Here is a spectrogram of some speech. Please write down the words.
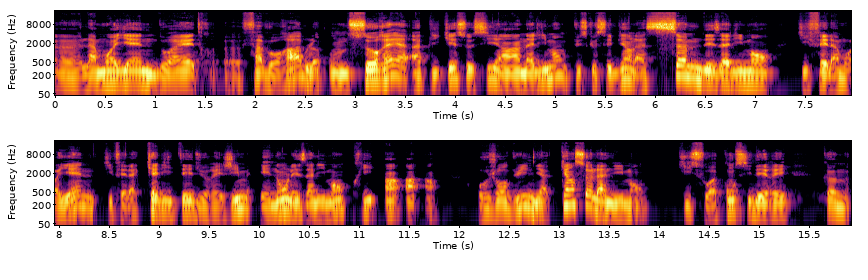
euh, la moyenne doit être euh, favorable, on ne saurait appliquer ceci à un aliment, puisque c'est bien la somme des aliments qui fait la moyenne, qui fait la qualité du régime, et non les aliments pris un à un. Aujourd'hui, il n'y a qu'un seul aliment qui soit considéré comme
